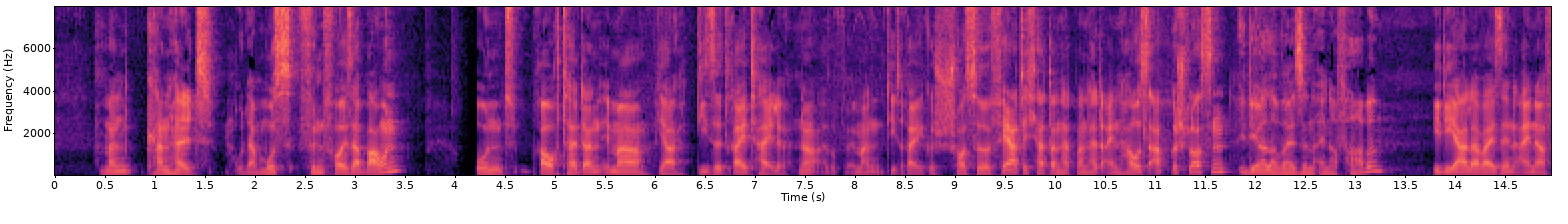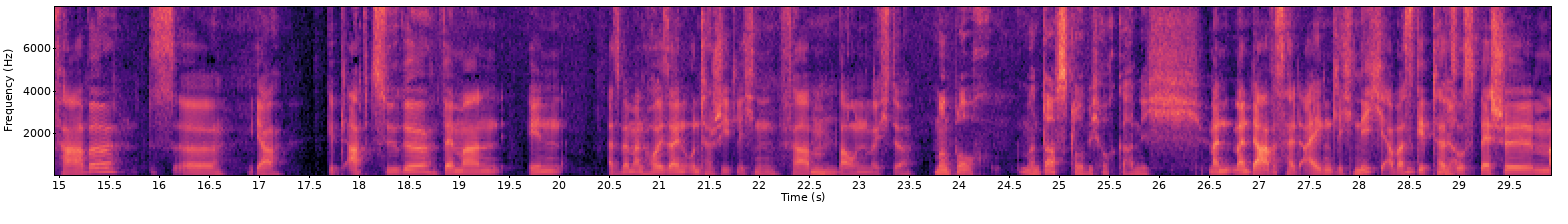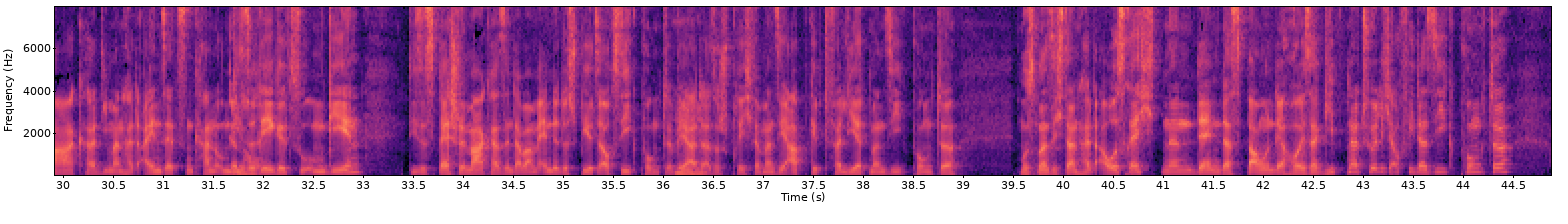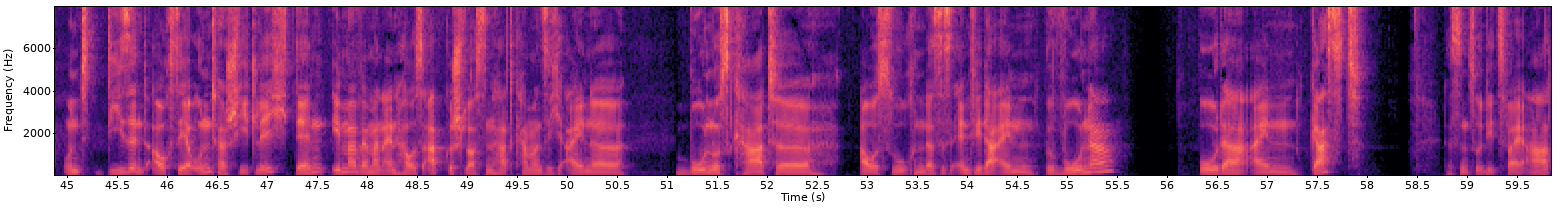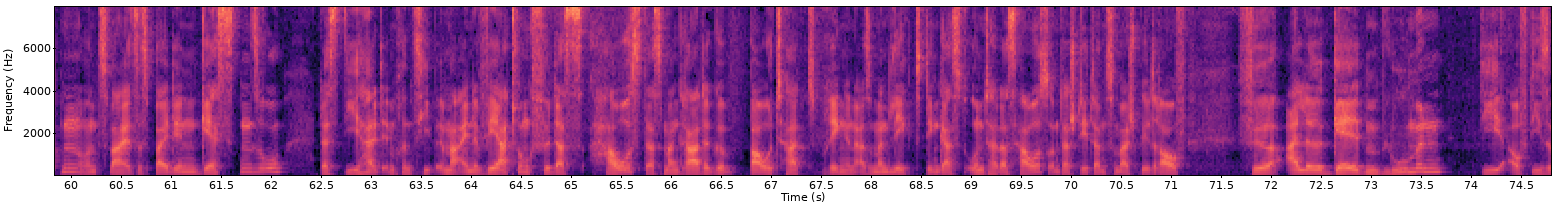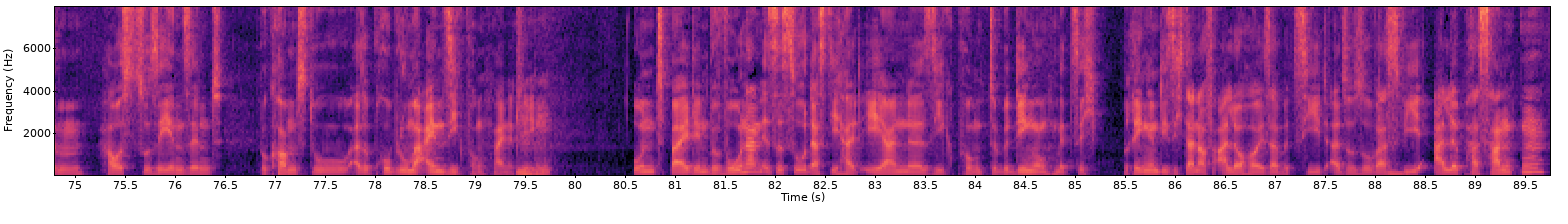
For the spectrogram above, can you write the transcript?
man kann halt oder muss fünf Häuser bauen und braucht halt dann immer ja diese drei Teile. Ne? Also wenn man die drei Geschosse fertig hat, dann hat man halt ein Haus abgeschlossen. Idealerweise in einer Farbe. Idealerweise in einer Farbe. Das äh, ja gibt Abzüge, wenn man in also wenn man Häuser in unterschiedlichen Farben mhm. bauen möchte. Man braucht, man darf es, glaube ich, auch gar nicht. Man, man darf es halt eigentlich nicht, aber es gibt halt ja. so Special-Marker, die man halt einsetzen kann, um genau. diese Regel zu umgehen. Diese Special-Marker sind aber am Ende des Spiels auch Siegpunkte wert. Mhm. Also sprich, wenn man sie abgibt, verliert man Siegpunkte. Muss man sich dann halt ausrechnen, denn das Bauen der Häuser gibt natürlich auch wieder Siegpunkte. Und die sind auch sehr unterschiedlich, denn immer wenn man ein Haus abgeschlossen hat, kann man sich eine Bonuskarte aussuchen. Das ist entweder ein Bewohner oder ein Gast. Das sind so die zwei Arten. Und zwar ist es bei den Gästen so, dass die halt im Prinzip immer eine Wertung für das Haus, das man gerade gebaut hat, bringen. Also man legt den Gast unter das Haus und da steht dann zum Beispiel drauf, für alle gelben Blumen, die auf diesem Haus zu sehen sind, bekommst du also pro Blume einen Siegpunkt meinetwegen. Mhm. Und bei den Bewohnern ist es so, dass die halt eher eine Siegpunktebedingung mit sich bringen, die sich dann auf alle Häuser bezieht. Also sowas mhm. wie alle Passanten,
